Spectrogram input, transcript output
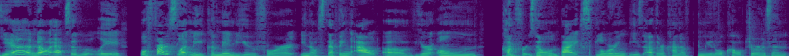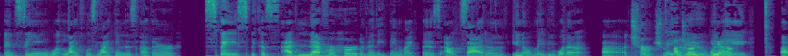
Yeah, no, absolutely. Well, first, let me commend you for, you know, stepping out of your own comfort zone by exploring these other kind of communal cultures and, and seeing what life was like in this other space because I've never heard of anything like this outside of, you know, maybe what a, a church may uh-huh, do when yeah. they, uh,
